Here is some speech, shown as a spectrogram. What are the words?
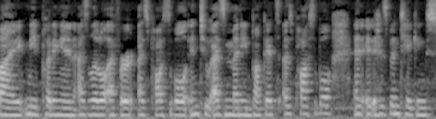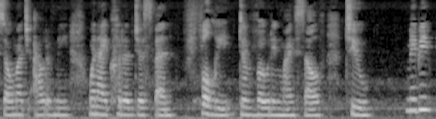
by me putting in as little effort as possible into as many buckets as possible. And it has been taking so much out of me when I could have just been fully devoting myself to maybe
